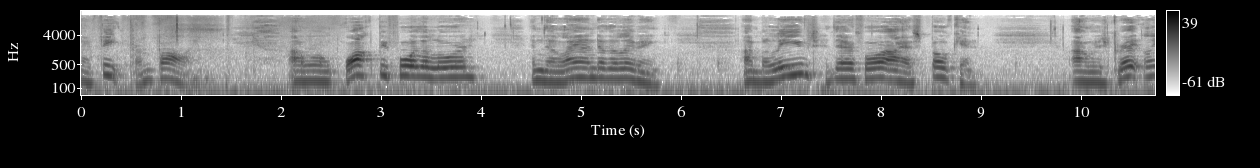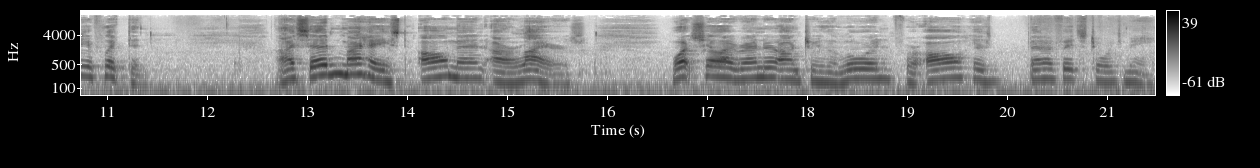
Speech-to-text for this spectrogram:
my feet from falling. I will walk before the Lord in the land of the living. I believed, therefore I have spoken. I was greatly afflicted. I said in my haste, All men are liars. What shall I render unto the Lord for all his benefits towards me?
